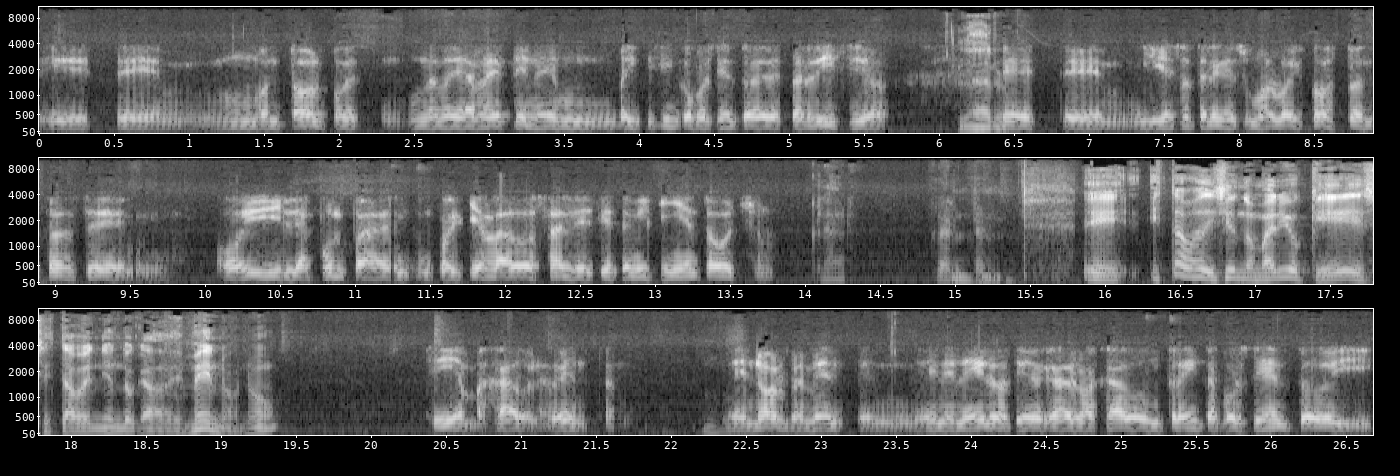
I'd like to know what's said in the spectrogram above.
este, un montón, pues una media red tiene un 25% de desperdicio. Claro. este y eso tenés que sumarlo al costo entonces hoy la pulpa en cualquier lado sale 7.508 Claro, claro, claro. Eh, estaba diciendo Mario que se está vendiendo cada vez menos, ¿no? sí han bajado las ventas enormemente en, en enero tiene que haber bajado un 30% y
